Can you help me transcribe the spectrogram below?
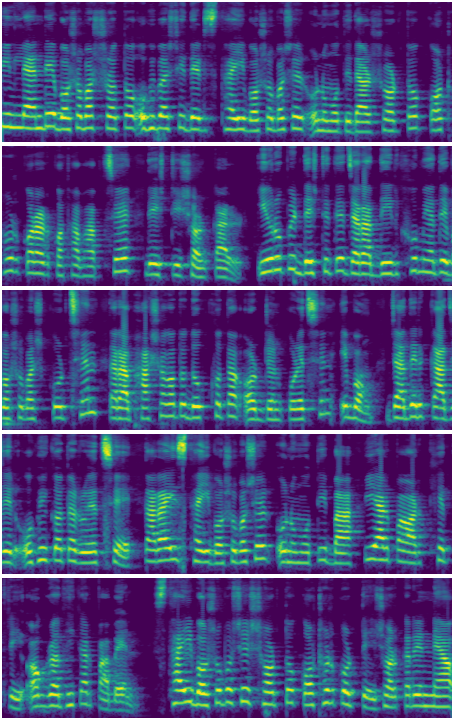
ফিনল্যান্ডে বসবাসরত অভিবাসীদের স্থায়ী বসবাসের অনুমতি দেওয়ার শর্ত কঠোর করার কথা ভাবছে দেশটির সরকার। ইউরোপের দেশটিতে যারা দীর্ঘমেয়াদে বসবাস করছেন, তারা ভাষাগত দক্ষতা অর্জন করেছেন এবং যাদের কাজের অভিজ্ঞতা রয়েছে, তারাই স্থায়ী বসবাসের অনুমতি বা পিয়ার পাওয়ার ক্ষেত্রে অগ্রাধিকার পাবেন। স্থায়ী বসবাসের শর্ত কঠোর করতে সরকারের নেওয়া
